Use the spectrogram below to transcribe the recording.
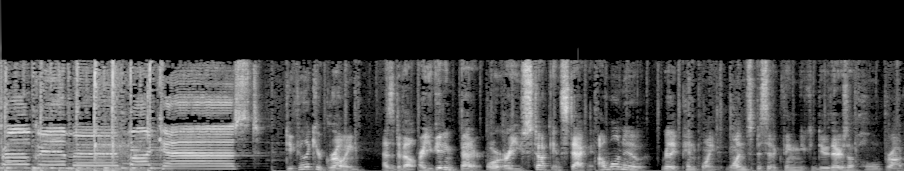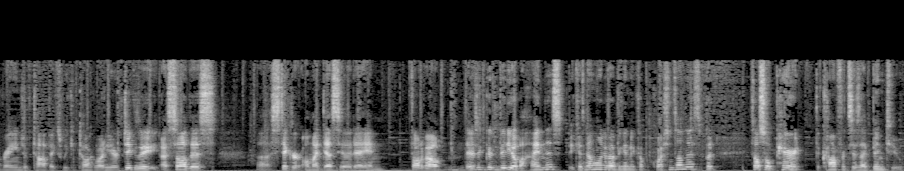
Programmer Podcast. Do you feel like you're growing as a developer? Are you getting better? Or are you stuck and stagnant? I want to really pinpoint one specific thing you can do. There's a whole broad range of topics we can talk about here. Particularly, I saw this uh, sticker on my desk the other day and thought about "Hmm, there's a good video behind this because not only have I been getting a couple questions on this, but it's also apparent the conferences I've been to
